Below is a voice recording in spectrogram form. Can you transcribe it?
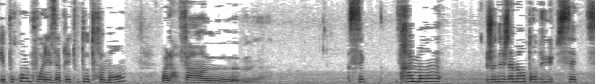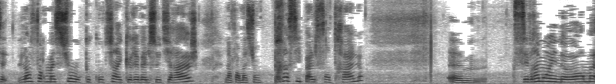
et pourquoi on pourrait les appeler tout autrement? Voilà, enfin, euh, c'est vraiment, je n'ai jamais entendu l'information que contient et que révèle ce tirage, l'information principale centrale, euh, c'est vraiment énorme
